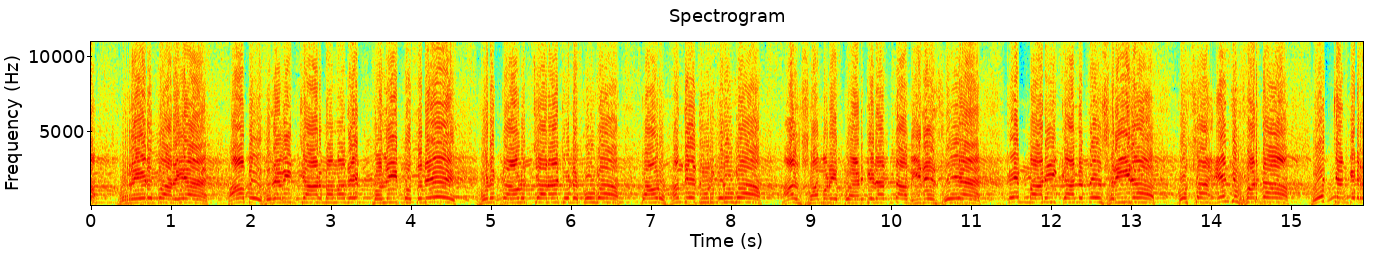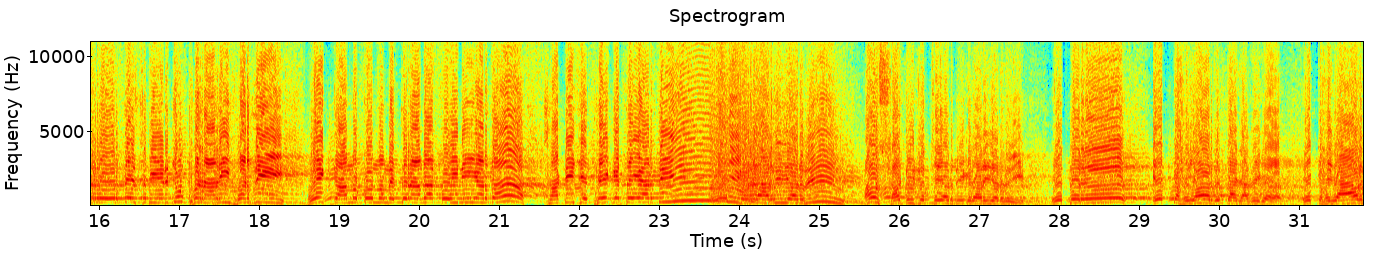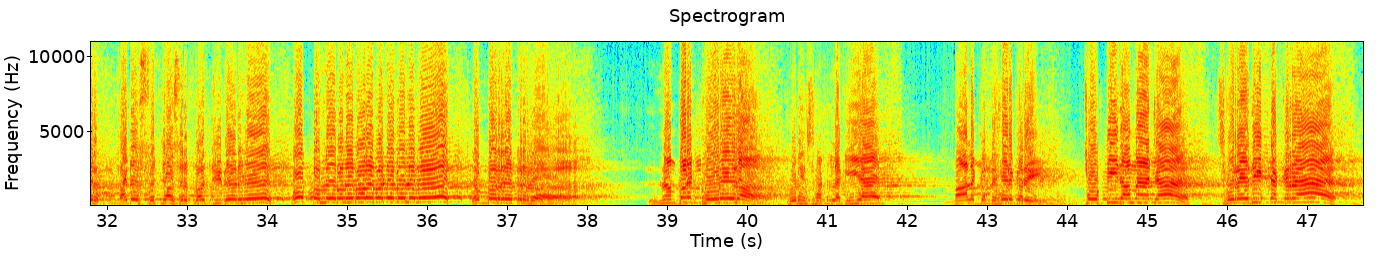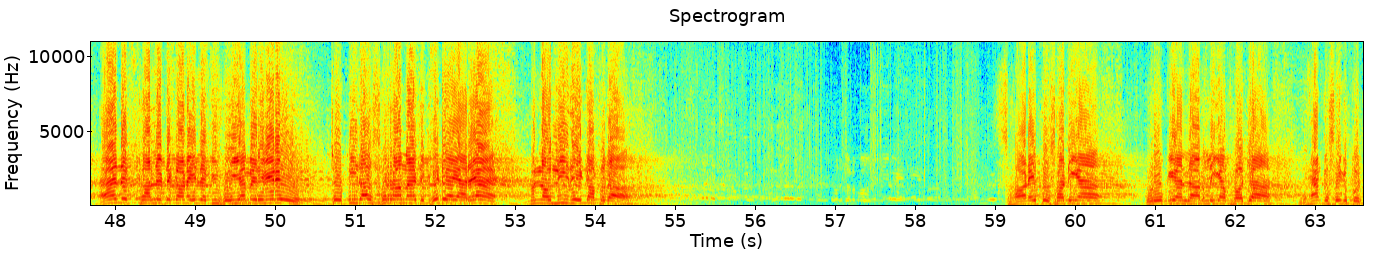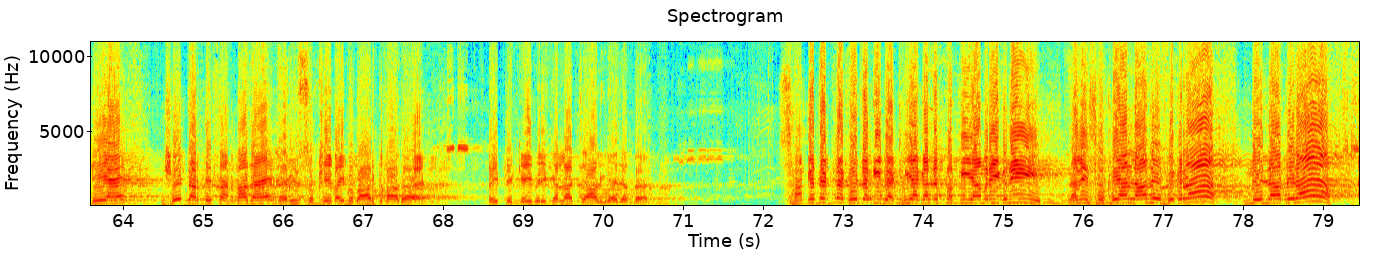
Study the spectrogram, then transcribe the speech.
ਰੇਡ ਪਾ ਰਿਹਾ ਹੈ। ਵੇਖਦੇ ਵੀ ਚਾਰ ਮਾਮਾ ਦੇ ਬਲੀ ਪੁੱਤ ਨੇ। ਹੁਣ ਕੌਣ ਚਾਰਾਂ ਚੋਂ ਡਕੂਗਾ? ਕੌਣ ਹੰਦੇ ਦੂਰ ਕਰੂਗਾ? ਆਹ ਸਾਹਮਣੇ ਪੁਆਇੰਟ ਜਿਹੜਾ ਧਾਵੀ ਦੇ ਸੇ ਹੈ। ਕਿ ਮਾੜੀ ਗੱਲ ਤੇ ਸਰੀਰ ਗੁੱਸਾ ਇੰਜ ਫੜਦਾ। ਉਹ ਚੰਗੇ ਰੋਡ ਤੇ ਸਪੀਡ ਜੂ ਫਰਾਰੀ ਫੜਦੀ। ਓਏ ਕੰਮ ਕੁੰਮ ਮਿੱਤਰਾਂ ਦਾ ਕੋਈ ਨਹੀਂ ਅੜਦਾ। ਸਾਡੀ ਜਿੱਥੇ ਕਿਤੇ ਆ ਅੜਦੀ। ਗਰਾਰੀ ਅੜਦੀ। ਆ ਸਾਡੀ ਜਿੱਥੇ ਅੜਦੀ ਗਰਾਰੀ ਅੜਦੀ। ਇੱਧਰ 1000 ਦਿੱਤਾ ਜਾਵੇਗਾ। 1000 ਸਾਡੇ ਸੱਚਾ ਸਰਪੰਚ ਜੀ ਦੇਣਗੇ। ਉਹ ਬੱਲੇ ਬੱਲੇ ਵਾਲੇ ਵੱਡੇ ਬੱਲੇ ਦੇ ਨੰਬਰ ਰੇਡਰ ਦਾ। ਨੰਬਰ ਖੋਰੇ ਦਾ। ਥੋੜੀ ਸੱਟ ਲੱਗੀ ਹੈ ਮਾਲਕ ਮਿਹਰ ਕਰੇ। ਚੋਟੀ ਦਾ ਮੈਚ ਹੈ ਸਿਰੇ ਦੀ ਟੱਕਰ ਹੈ ਐਨ ਗੱਲ ਟਿਕਾਣੇ ਲੱਗੀ ਹੋਈ ਹੈ ਮੇਰੇ ਵੀਰੋ। ਚੋਟੀ ਦਾ ਸਿਰਾ ਮੈਚ ਖੇਡਿਆ ਜਾ ਰਿਹਾ ਹੈ ਮਨੌਲੀ ਦੇ ਕੱਪ ਦਾ। ਸਹਾਣੇ ਤੋਂ ਸਾਡੀਆਂ ਗੁਰੂ ਕੀਆਂ ਲਾਡਲੀਆਂ ਫੌਜਾਂ ਨਿਹੰਗ ਸਿੰਘ ਪੁੱਜੇ ਐ ਵਿਸ਼ੇਸ਼ਤਰ ਤੇ ਧੰਨਵਾਦ ਹੈ। ਵੀ ਸੁੱਖੇ ਬਾਈ ਮੁਬਾਰਕਬਾਦ ਹੈ। ਨਹੀਂ ਤੇ ਕਈ ਵਾਰੀ ਕੱਲਾ ਜਾਲ ਹੀ ਰਹਿ ਜਾਂਦਾ ਸੰਗਤ ਢਕੋ ਟੱਕੀ ਬੈਠੀ ਆ ਗੱਲ ਪੱਕੀ ਅਮਰੀਕ ਦੀ। ਰਵੀ ਸੁਖਿਆ ਲਾ ਦੇ ਫਿਕਰਾ ਮੇਲਾ ਤੇਰਾ।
